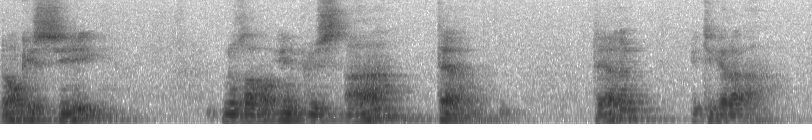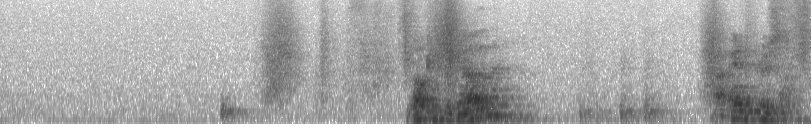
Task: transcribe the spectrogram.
donc ici, nous avons n plus 1 terme. Terme est égal à 1. Donc est égal à n plus 1.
